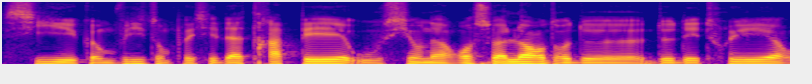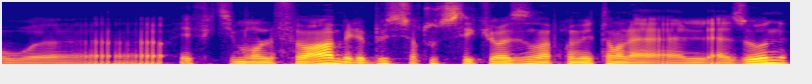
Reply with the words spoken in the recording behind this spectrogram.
si, comme vous dites, on peut essayer d'attraper ou si on a reçoit l'ordre de, détruire, ou euh, effectivement on le fera, mais le but c'est surtout de sécuriser dans un premier temps la, zone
